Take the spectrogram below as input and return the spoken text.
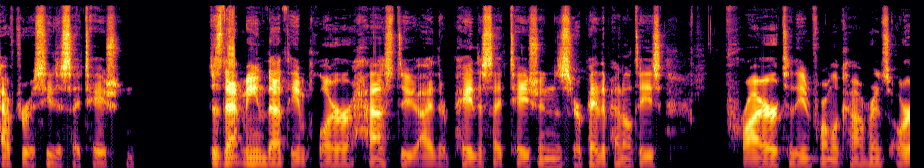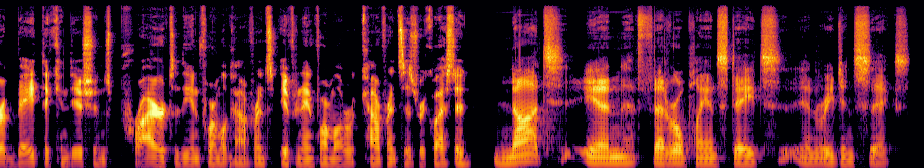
after receipt of citation. Does that mean that the employer has to either pay the citations or pay the penalties prior to the informal conference or abate the conditions prior to the informal conference if an informal conference is requested? Not in federal plan states in Region 6.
